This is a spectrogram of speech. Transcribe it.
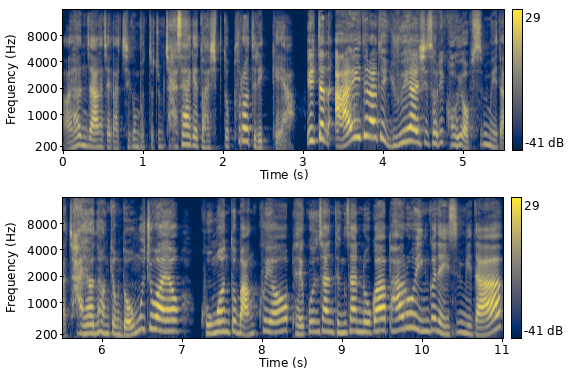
어, 현장 제가 지금부터 좀 자세하게 다시 또 풀어드릴게요. 일단 아이들한테 유해한 시설이 거의 없습니다. 자연 환경 너무 좋아요. 공원도 많고요. 백운산 등산로가 바로 인근에 있습니다.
